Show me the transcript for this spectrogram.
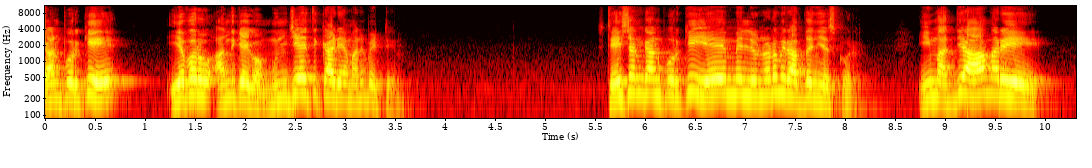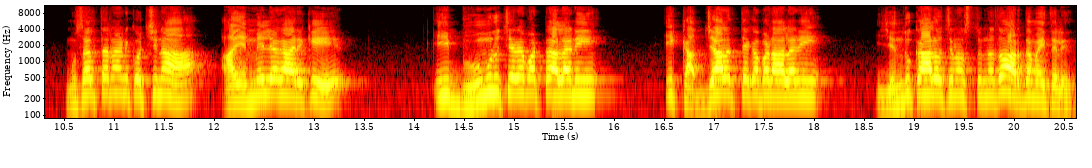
గన్పూర్కి ఎవరు అందుకేగో ముంజేతి కడియం అని పెట్టాను స్టేషన్ గన్పూర్కి ఏ ఎమ్మెల్యే ఉన్నాడో మీరు అర్థం చేసుకోరు. ఈ మధ్య మరి ముసల్తనానికి వచ్చిన ఆ ఎమ్మెల్యే గారికి ఈ భూములు చెరబట్టాలని ఈ కబ్జాలకు తెగబడాలని ఎందుకు ఆలోచన వస్తున్నదో అర్థమైతలేదు.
